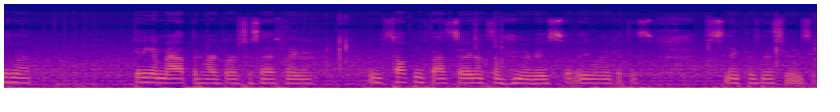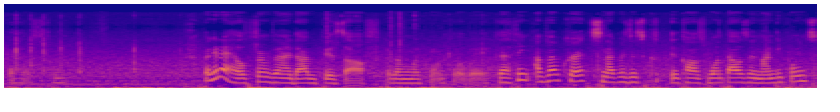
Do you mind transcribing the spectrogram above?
A map. A. Getting a map in hardcore is so satisfying. I'm talking fast right now because I'm nervous. I really want to get this sniper's nest really sick of Hellstorm. If I get a Hellstorm, then I'd I'd be pissed off because I'm like one kill away. Because I think, if I'm correct, sniper's nest it costs 1,090 points,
